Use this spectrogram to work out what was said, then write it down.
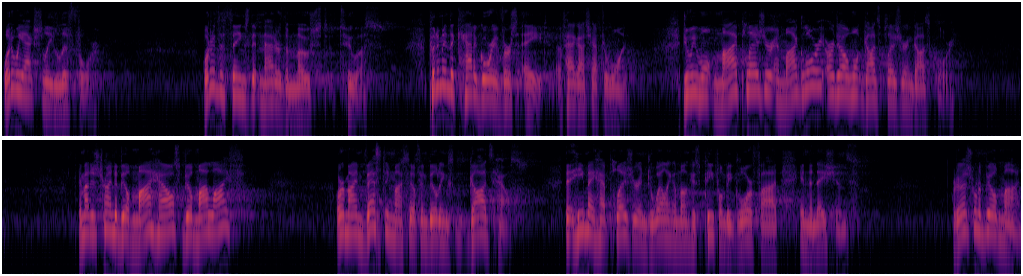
What do we actually live for? What are the things that matter the most to us? Put them in the category of verse 8 of Haggai chapter 1. Do we want my pleasure and my glory, or do I want God's pleasure and God's glory? Am I just trying to build my house, build my life? Or am I investing myself in building God's house that He may have pleasure in dwelling among His people and be glorified in the nations? Or do I just want to build mine?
